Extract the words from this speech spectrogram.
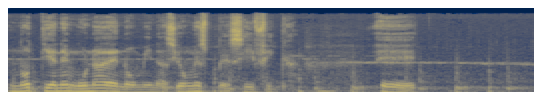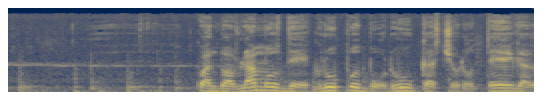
no tienen una denominación específica. Eh, cuando hablamos de grupos borucas, chorotegas,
